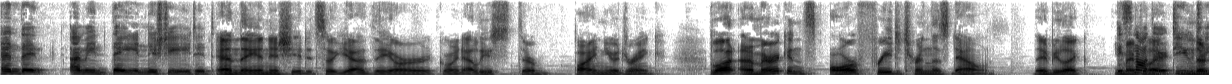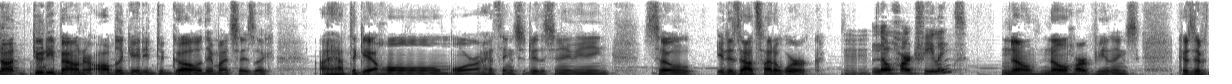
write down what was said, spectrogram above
And they, I mean, they initiated. and they initiated. So yeah, they are going. At least they're buying you a drink. But Americans are free to turn this down. They'd be like, you It's might be not their duty. They're not duty bound or obligated to go. They might say it's like, I have to get home, or I have things to do this in a meeting. So it is outside of work. Mm. No hard feelings? No, no hard feelings. Because if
